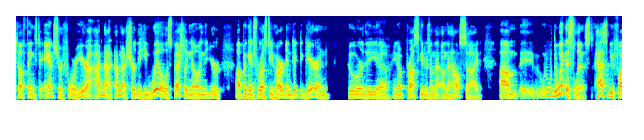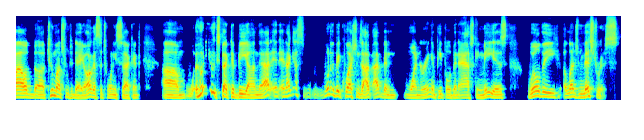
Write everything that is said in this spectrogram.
tough things to answer for here. I'm not, I'm not sure that he will, especially knowing that you're up against Rusty Hardin and Dick DeGuerin, who are the, uh, you know, prosecutors on the on the House side. Um, eh, the witness list has to be filed uh, two months from today, August the 22nd. Um, who do you expect to be on that? And and I guess one of the big questions I've, I've been wondering, and people have been asking me, is will the alleged mistress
